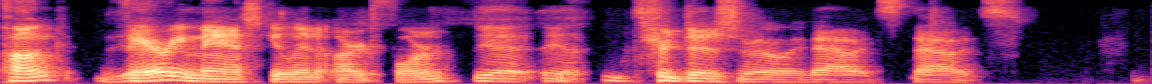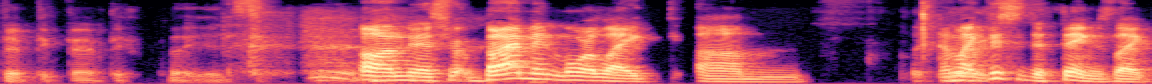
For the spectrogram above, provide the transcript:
Punk, very masculine art form. yeah, yeah. Traditionally, now it's now it's 50 50. Like it's Oh, I'm this, but I meant more like um And like this is the things like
